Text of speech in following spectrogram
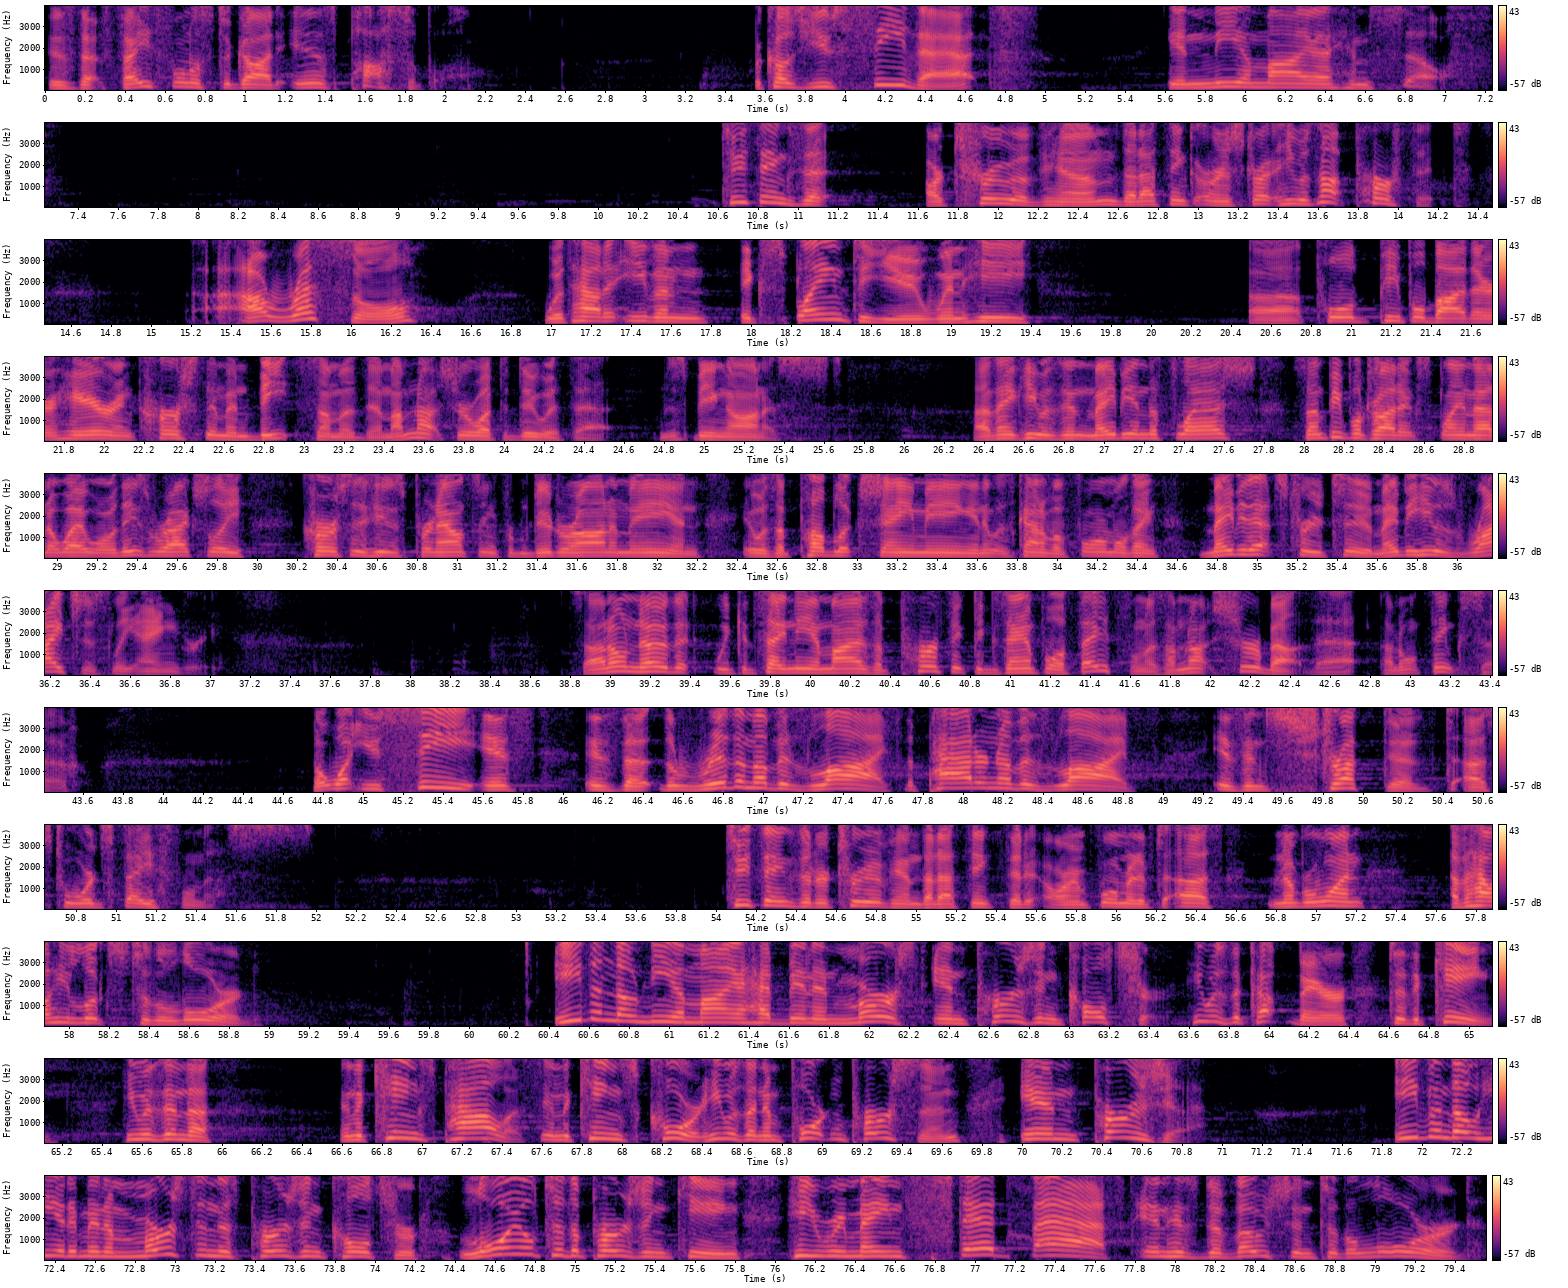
is that faithfulness to God is possible. Because you see that in Nehemiah himself. Two things that are true of him that I think are instructive. He was not perfect. I wrestle with how to even explain to you when he uh, pulled people by their hair and cursed them and beat some of them. I'm not sure what to do with that. I'm just being honest. I think he was in maybe in the flesh. Some people try to explain that away. Well, these were actually curses he was pronouncing from Deuteronomy, and it was a public shaming, and it was kind of a formal thing. Maybe that's true too. Maybe he was righteously angry. So I don't know that we could say Nehemiah is a perfect example of faithfulness. I'm not sure about that. I don't think so. But what you see is, is the, the rhythm of his life, the pattern of his life is instructive to us towards faithfulness. Two things that are true of him that I think that are informative to us. Number one, of how he looks to the Lord. Even though Nehemiah had been immersed in Persian culture, he was the cupbearer to the king. He was in the in the king's palace, in the king's court. He was an important person in Persia. even though he had been immersed in this Persian culture, loyal to the Persian king, he remained steadfast in his devotion to the Lord.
